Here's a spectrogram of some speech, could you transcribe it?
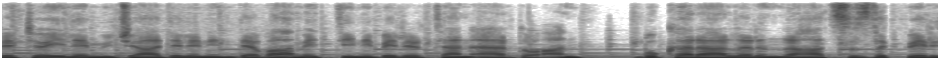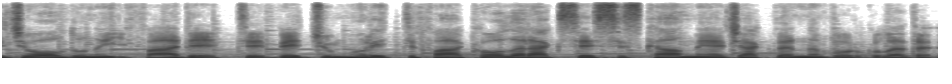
FETÖ ile mücadelenin devam ettiğini belirten Erdoğan, bu kararların rahatsızlık verici olduğunu ifade etti ve Cumhur İttifakı olarak sessiz kalmayacaklarını vurguladı.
